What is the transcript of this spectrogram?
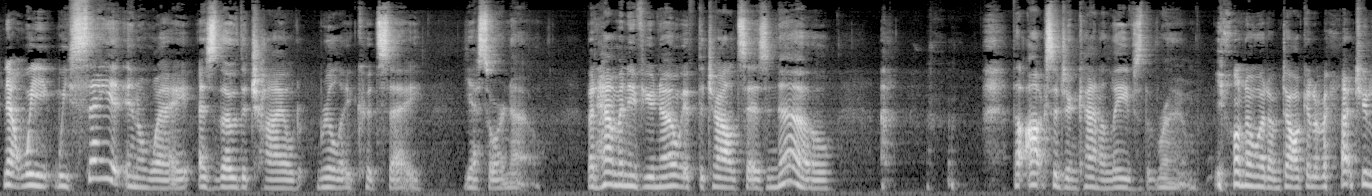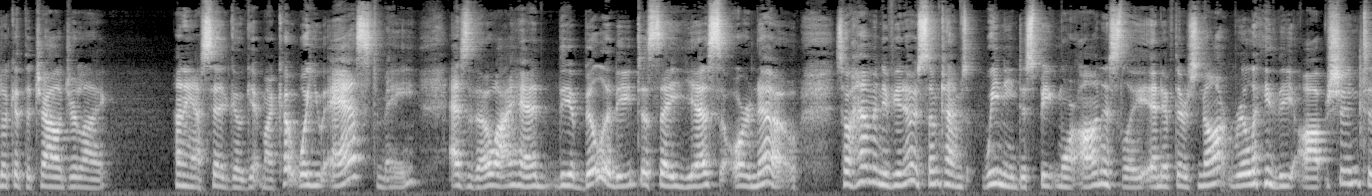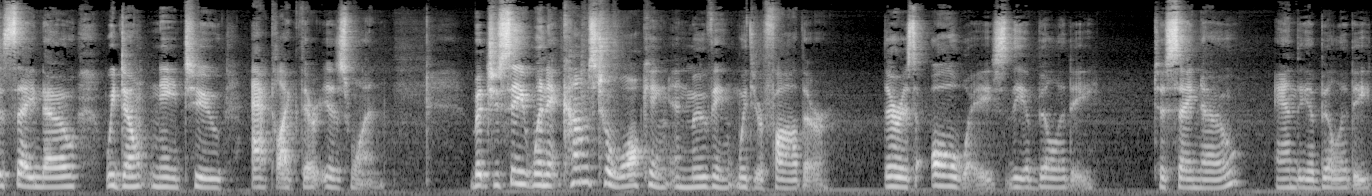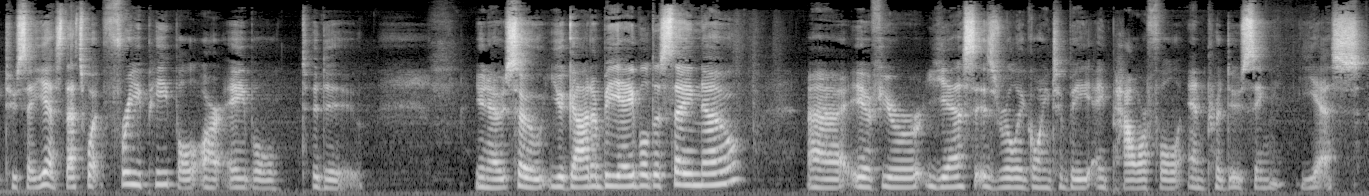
Now, we, we say it in a way as though the child really could say yes or no. But how many of you know if the child says no, the oxygen kind of leaves the room? Y'all know what I'm talking about. You look at the child, you're like, honey, I said go get my coat. Well, you asked me as though I had the ability to say yes or no. So, how many of you know sometimes we need to speak more honestly? And if there's not really the option to say no, we don't need to act like there is one. But you see, when it comes to walking and moving with your Father, there is always the ability to say no and the ability to say yes. That's what free people are able to do. You know, so you got to be able to say no uh, if your yes is really going to be a powerful and producing yes.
